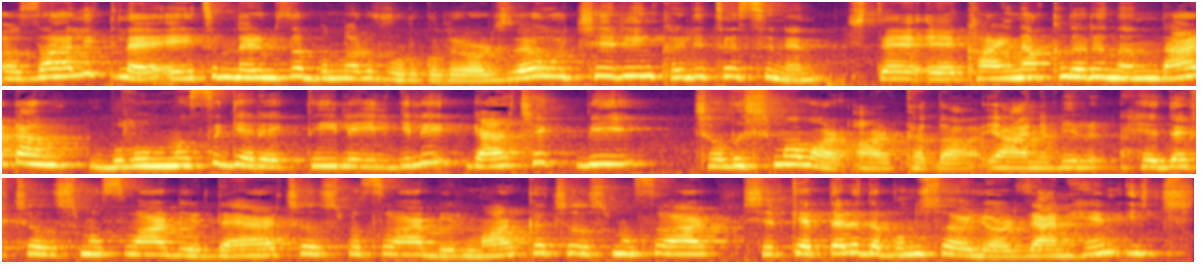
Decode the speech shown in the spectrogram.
özellikle eğitimlerimizde bunları vurguluyoruz. Ve o içeriğin kalitesinin, işte e, kaynaklarının nereden bulunması gerektiğiyle ilgili gerçek bir çalışma var arkada. Yani bir hedef çalışması var, bir değer çalışması var, bir marka çalışması var. Şirketlere de bunu söylüyoruz. Yani hem iç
